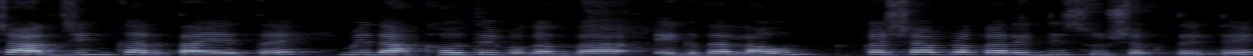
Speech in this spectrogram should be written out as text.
चार्जिंग करता येतं आहे मी दाखवते बघा एकदा एकदा लावून कशा प्रकारे दिसू शकते ते.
